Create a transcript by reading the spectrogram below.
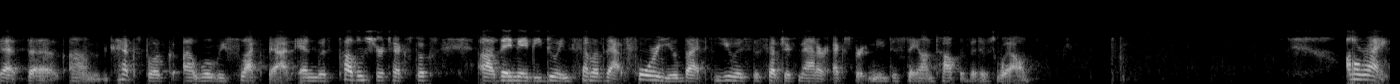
that the um, textbook uh, will reflect that. And with publisher textbooks, uh, they may be doing some of that for you, but you as the subject matter expert need to stay on top of it as well. All right.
